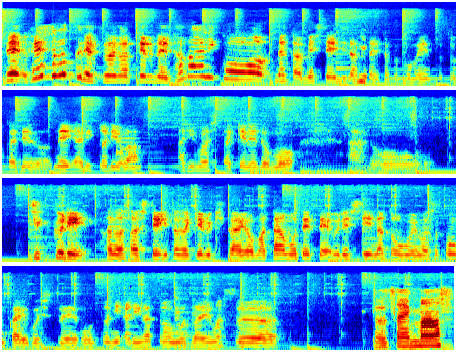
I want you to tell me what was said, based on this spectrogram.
で、Facebook でつながってるので、たまにこう、なんかメッセージだったりとか、コメントとかでのね、やり取りはありましたけれども、あのー、じっくり話させていただける機会をまた持てて嬉しいなと思います。今回ご出演、本当にありがとうございます。ありがとうございます。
